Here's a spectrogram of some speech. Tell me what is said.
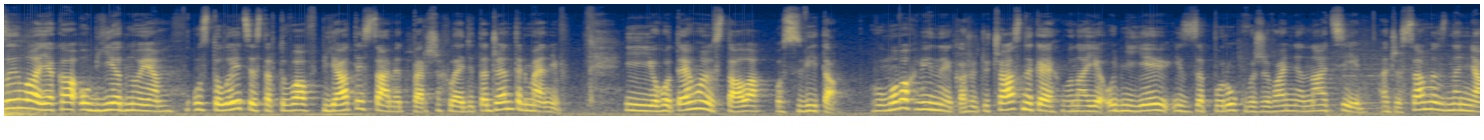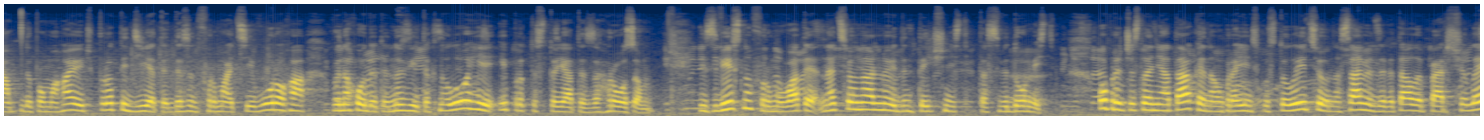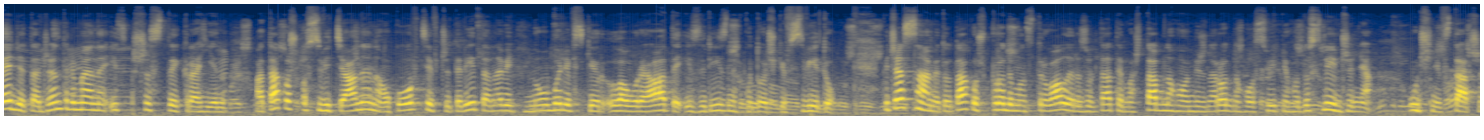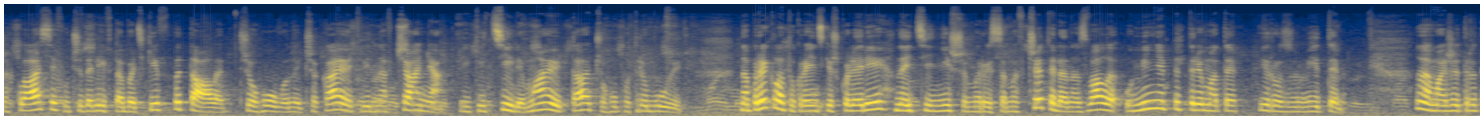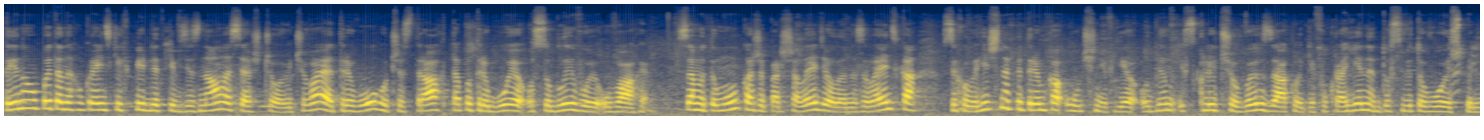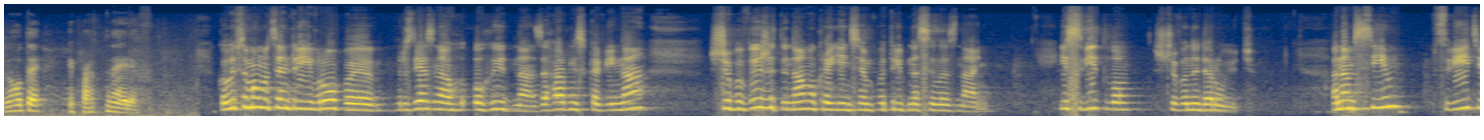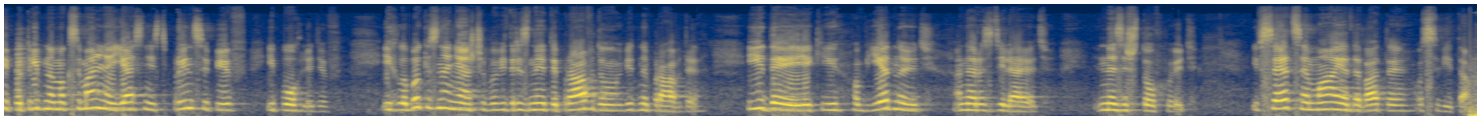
Сила, яка об'єднує у столиці, стартував п'ятий саміт перших леді та джентльменів. І його темою стала освіта. В умовах війни кажуть учасники, вона є однією із запорук виживання нації, адже саме знання допомагають протидіяти дезінформації ворога, винаходити нові технології і протистояти загрозам. І, звісно, формувати національну ідентичність та свідомість. Попри численні атаки на українську столицю, на саміт завітали перші леді та джентльмени із шести країн, а також освітяни, науковці, вчителі та навіть нобелівські лауреати із різних куточків світу. Під час саміту також продемонстрували результати масштабного міжнародного освітнього дослідження. Учнів старших класів, учителів та батьків питали, чого вони чекають від навчання, які цілі мають та чого потребують. Наприклад, українські школярі найціннішими рисами вчителя назвали уміння підтримати і розуміти. Ну а майже третина опитаних українських підлітків зізналася, що відчуває тривогу чи страх та потребує особливої уваги. Саме тому каже перша леді Олена Зеленська, психологічна підтримка учнів є одним із ключових закликів України до світової спільноти і партнерів. Коли в самому центрі Європи розв'язана огидна загарбницька війна, щоб вижити нам, українцям, потрібна сила знань і світло, що вони дарують. А нам всім в світі потрібна максимальна ясність принципів і поглядів, і глибокі знання, щоб відрізнити правду від неправди, і ідеї, які об'єднують, а не розділяють, не зіштовхують. І все це має давати освіта.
